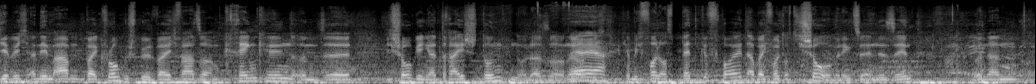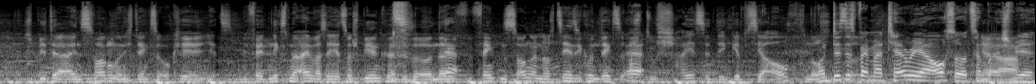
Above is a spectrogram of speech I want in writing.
die habe ich an dem Abend bei Crow gespielt, weil ich war so am Kränkeln und äh, die Show ging ja drei Stunden oder so. Ne? Ja, ja. Ich, ich habe mich voll aufs Bett gefreut, aber ich wollte auch die Show unbedingt zu Ende sehen. Und dann spielt er einen Song und ich denke so, okay, jetzt mir fällt nichts mehr ein, was er jetzt noch spielen könnte. So. Und dann Ja. fängt ein Song an, nach zehn Sekunden denkst du, ach du Scheiße, den gibt's ja auch noch. Und das ist bei Materia auch so zum. Beispiel.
